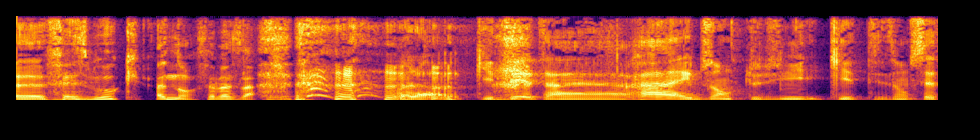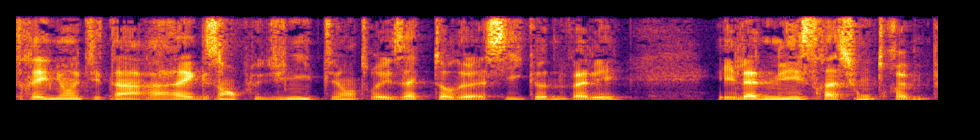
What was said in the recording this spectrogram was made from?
Euh, Facebook? Ah non, c'est pas ça. voilà, qui était un rare exemple d'unité, qui était, donc cette réunion était un rare exemple d'unité entre les acteurs de la Silicon Valley et l'administration Trump,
